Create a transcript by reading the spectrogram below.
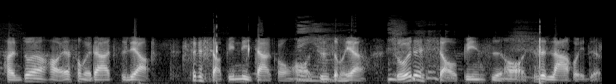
很重要，好要送给大家资料。这个小兵立大功哦，就是怎么样？所谓的小兵是哦，就是拉回的，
